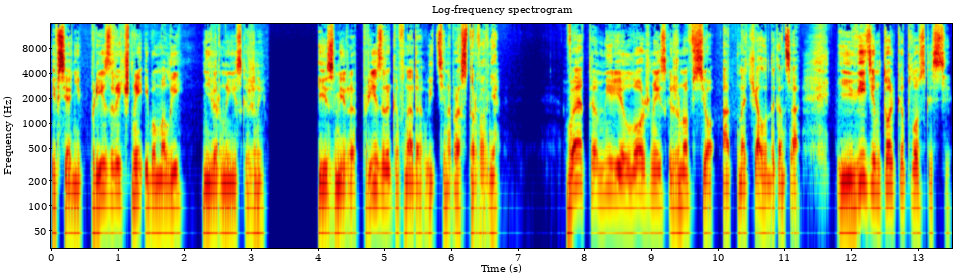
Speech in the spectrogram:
и все они призрачны, ибо малы, неверны и искажены. Из мира призраков надо выйти на простор вовне. В этом мире ложно искажено все, от начала до конца, и видим только плоскости,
